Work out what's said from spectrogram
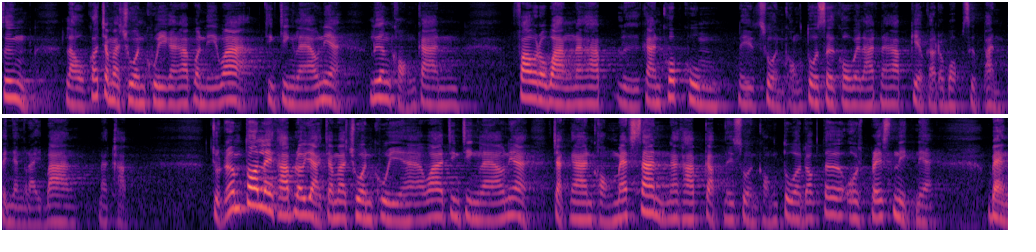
ซึ่งเราก็จะมาชวนคุยกันครับวันนี้ว่าจริงๆแล้วเนี่ยเรื่องของการเฝ้าระวังนะครับหรือการควบคุมในส่วนของตัวเซอร์โคไวรัสนะครับเกี่ยวกับระบบสืบพันธุ์เป็นอย่างไรบ้างนะครับ จุดเริ่มต้นเลยครับ เราอยากจะมาชวนคุยฮะว่าจริง ๆ แล้วเนี่ยจากงานของแมดสันนะครับกับในส่วนของตัวดรโอสเปรสนิกเนี่ยแบ่ง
